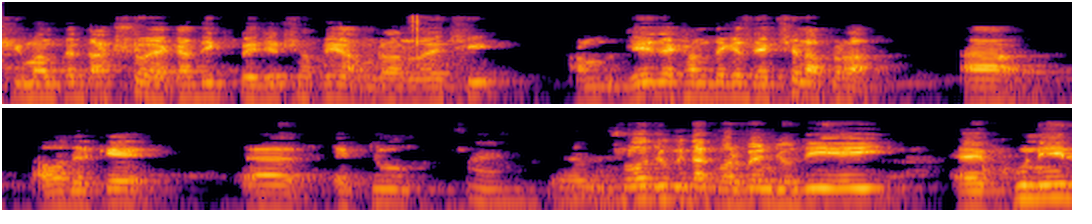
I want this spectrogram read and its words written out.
সীমান্তের ডাকসহ একাধিক পেজের সাথে আমরা রয়েছি। যে যেখান থেকে দেখছেন আপনারা আহ, আমাদেরকে একটু সহযোগিতা করবেন যদি এই খুনির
